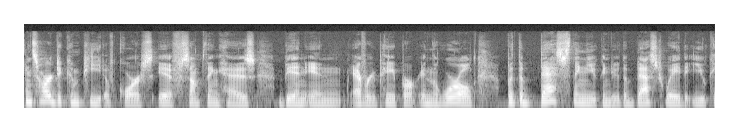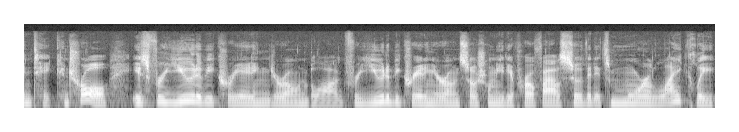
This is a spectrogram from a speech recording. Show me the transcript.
it's hard to compete, of course, if something has been in every paper in the world. But the best thing you can do, the best way that you can take control, is for you to be creating your own blog, for you to be creating your own social media profiles so that it's more likely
